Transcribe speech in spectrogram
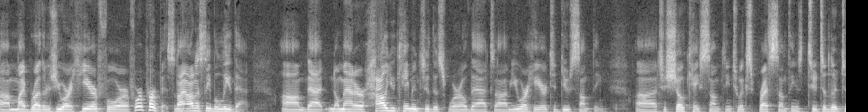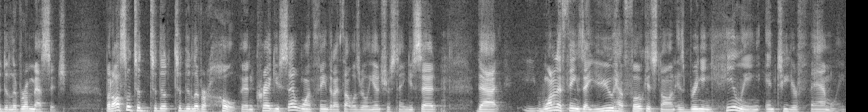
um, my brothers, you are here for, for a purpose. And I honestly believe that. Um, that no matter how you came into this world, that um, you are here to do something, uh, to showcase something, to express something, to, to, to deliver a message, but also to, to, to deliver hope. And Craig, you said one thing that I thought was really interesting. You said that one of the things that you have focused on is bringing healing into your family.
